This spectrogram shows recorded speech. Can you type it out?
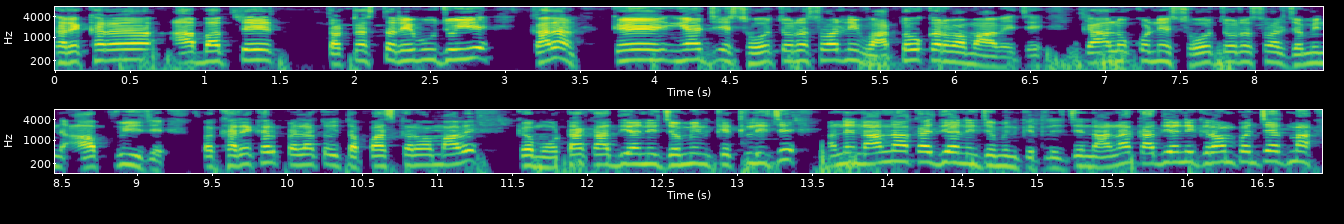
ખરેખર આ બાબતે તટસ્થ રહેવું જોઈએ. કારણ કે અહીંયા જે સો ચોરસવારની વાતો કરવામાં આવે છે કે આ લોકોને સો ચોરસવાર જમીન આપવી છે પણ ખરેખર પહેલાં તો એ તપાસ કરવામાં આવે કે મોટા કાદિયાની જમીન કેટલી છે અને નાના કાદિયાની જમીન કેટલી છે. નાના કાદિયાની ગ્રામ પંચાયતમાં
